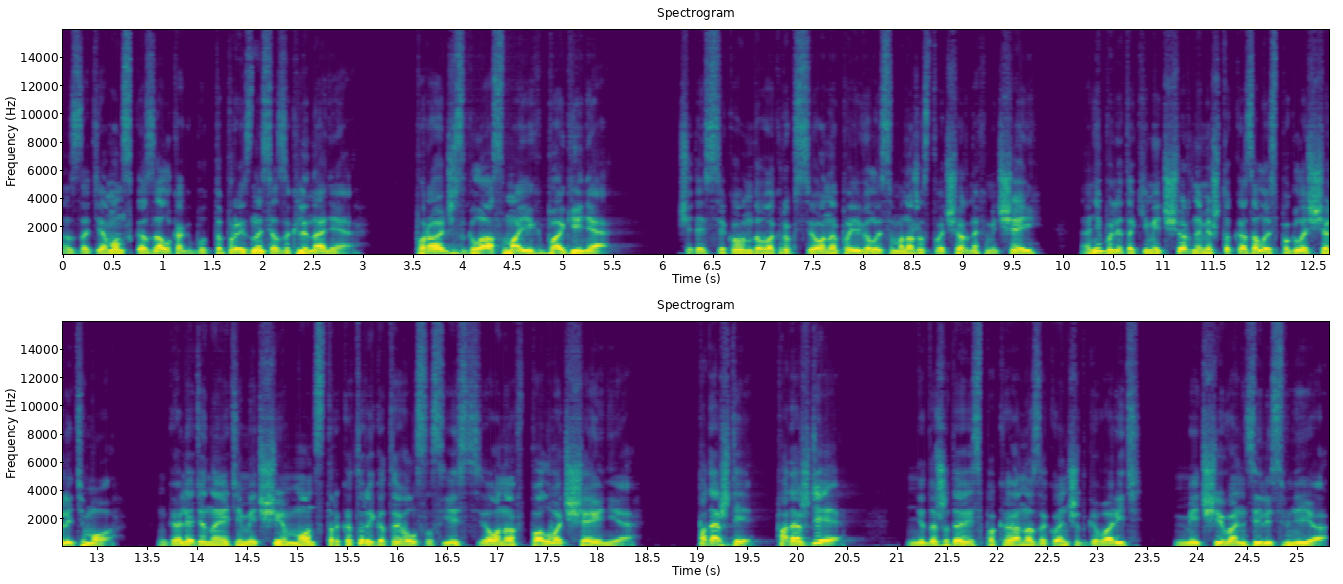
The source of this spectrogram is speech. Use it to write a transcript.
Затем он сказал, как будто произнося заклинание. «Прочь с глаз моих, богиня!» Через секунду вокруг Сиона появилось множество черных мечей. Они были такими черными, что, казалось, поглощали тьму. Глядя на эти мечи, монстр, который готовился съесть Сиона, впал в отчаяние. «Подожди! Подожди!» Не дожидаясь, пока она закончит говорить, мечи вонзились в неё.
